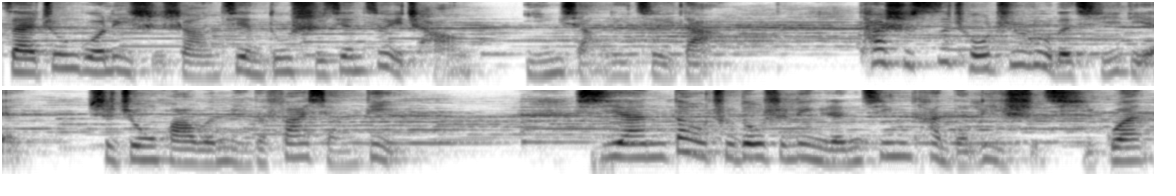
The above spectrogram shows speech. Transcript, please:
在中国历史上建都时间最长，影响力最大。它是丝绸之路的起点，是中华文明的发祥地。西安到处都是令人惊叹的历史奇观。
